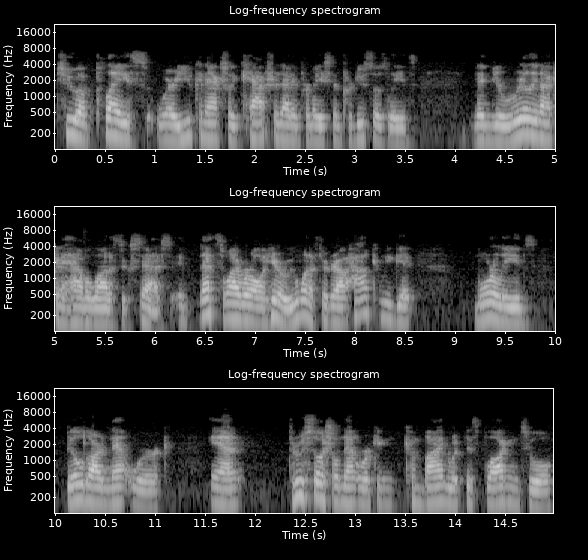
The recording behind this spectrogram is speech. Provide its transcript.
to a place where you can actually capture that information and produce those leads, then you're really not going to have a lot of success. And that's why we're all here. We want to figure out how can we get more leads, build our network, and through social networking combined with this blogging tool,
